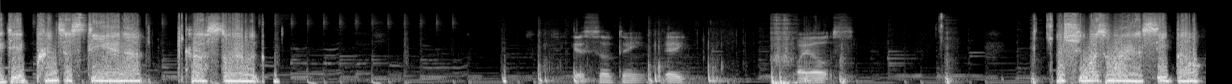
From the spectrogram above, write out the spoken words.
I did Princess Diana, I would Get something Hey, Why else? she wasn't wearing a seatbelt.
